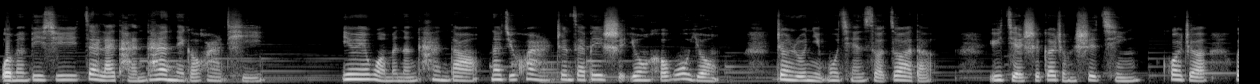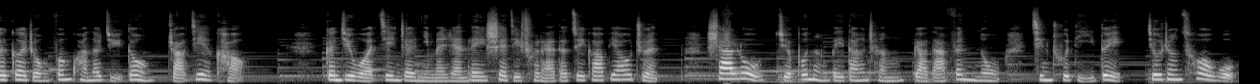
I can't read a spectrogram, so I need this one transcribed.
我们必须再来谈谈那个话题，因为我们能看到那句话正在被使用和误用，正如你目前所做的，与解释各种事情或者为各种疯狂的举动找借口。根据我见证你们人类设计出来的最高标准，杀戮绝不能被当成表达愤怒、清除敌对、纠正错误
